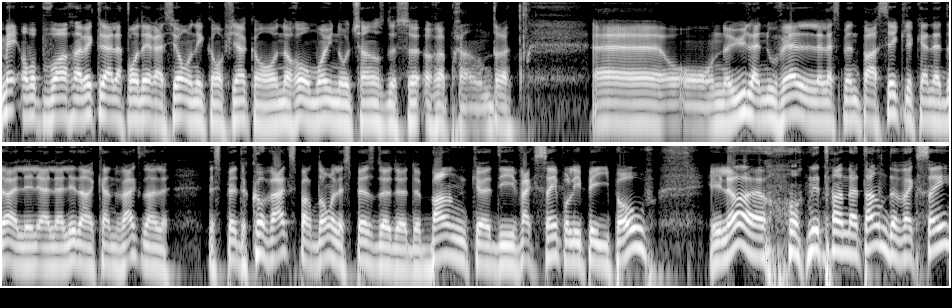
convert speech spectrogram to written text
Mais on va pouvoir, avec la, pondération, on est confiant qu'on aura au moins une autre chance de se reprendre. Euh, on a eu la nouvelle la semaine passée que le Canada allait, aller dans Canvax, dans le- l'espèce de COVAX, pardon, l'espèce de banque des vaccins pour les pays pauvres. Et là, euh, on est en attente de vaccins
